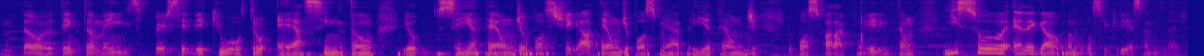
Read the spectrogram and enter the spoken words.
então eu tenho que também perceber que o outro é assim. Então eu sei até onde eu posso chegar, até onde eu posso me abrir, até onde eu posso falar com ele. Então isso é legal quando você cria essa amizade.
